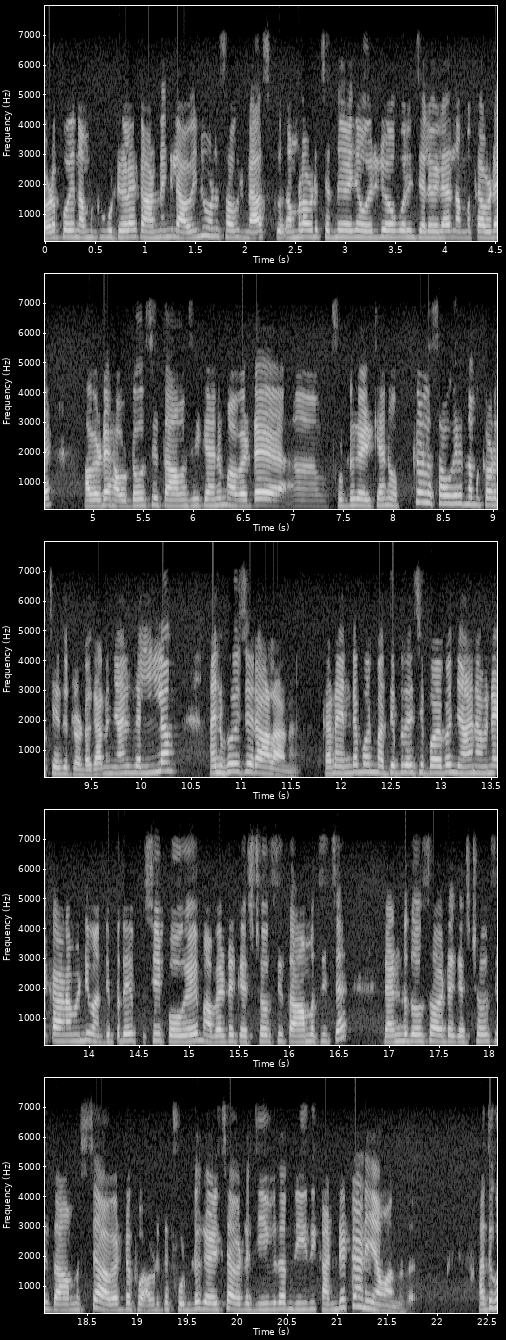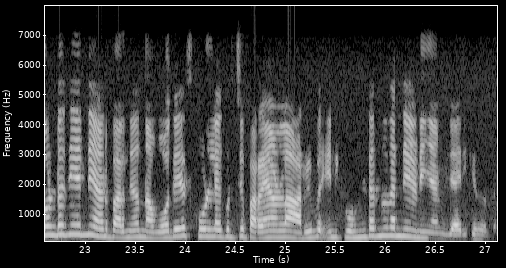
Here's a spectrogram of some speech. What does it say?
അവിടെ പോയി നമുക്ക് കുട്ടികളെ കാണണമെങ്കിൽ അതിനുള്ള സൗകര്യം. ആ സ്കൂ നമ്മളവിടെ ചെന്ന് കഴിഞ്ഞാൽ ഒരു രൂപ പോലും ചിലവില്ലാതെ നമുക്ക് അവിടെ അവരുടെ ഔട്ട് ഹൗസിൽ താമസിക്കാനും അവരുടെ ഫുഡ് കഴിക്കാനും ഒക്കെയുള്ള സൗകര്യം നമുക്ക് അവിടെ ചെയ്തിട്ടുണ്ട്. കാരണം ഞാൻ ഇതെല്ലാം അനുഭവിച്ച ഒരാളാണ്. കാരണം എന്റെ മോൻ മധ്യപ്രദേശിൽ പോയപ്പോൾ ഞാൻ അവനെ കാണാൻ വേണ്ടി മധ്യപ്രദേശിൽ പോവുകയും അവരുടെ ഗസ്റ്റ് ഹൗസിൽ താമസിച്ച് രണ്ട് ദിവസം അവരുടെ ഗസ്റ്റ് ഹൗസിൽ താമസിച്ച് അവരുടെ അവിടുത്തെ ഫുഡ് കഴിച്ച് അവരുടെ ജീവിതം രീതി കണ്ടിട്ടാണ് ഞാൻ വന്നത്. അതുകൊണ്ട് തന്നെയാണ് പറഞ്ഞത് നവോദയ സ്കൂളിനെ കുറിച്ച് പറയാനുള്ള അറിവ് എനിക്കുണ്ടെന്ന് തന്നെയാണ് ഞാൻ വിചാരിക്കുന്നത്.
